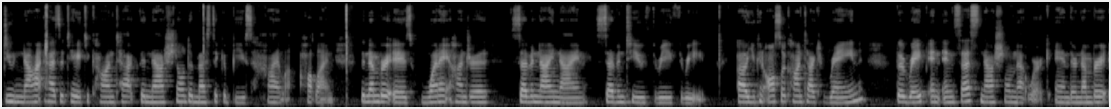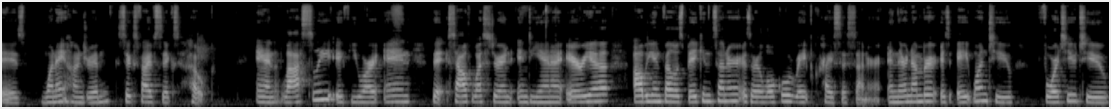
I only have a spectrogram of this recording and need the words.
do not hesitate to contact the National Domestic Abuse Hotline. The number is 1 800 799 7233. Uh, you can also contact RAINN, the Rape and Incest National Network, and their number is 1 800 656 HOPE. And lastly, if you are in the southwestern Indiana area, Albion Fellows Bacon Center is our local rape crisis center, and their number is 812 422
